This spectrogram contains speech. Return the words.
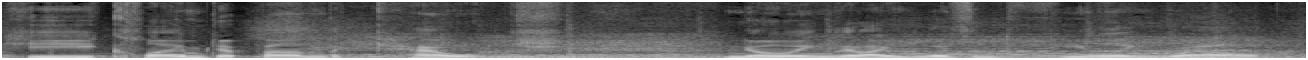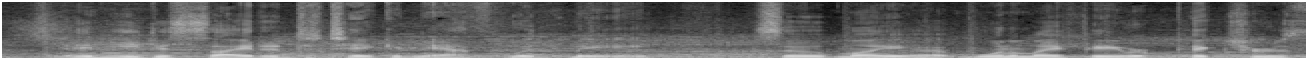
He climbed up on the couch knowing that I wasn't feeling well and he decided to take a nap with me. So my uh, one of my favorite pictures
